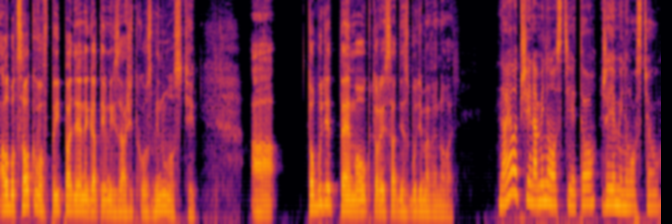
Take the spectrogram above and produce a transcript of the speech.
Alebo celkovo v prípade negatívnych zážitkov z minulosti. A to bude témou, ktorej sa dnes budeme venovať. Najlepšie na minulosti je to, že je minulosťou.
